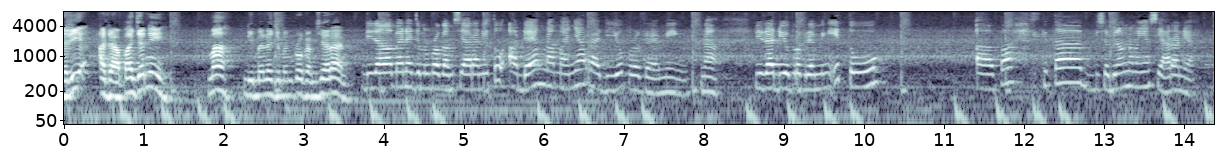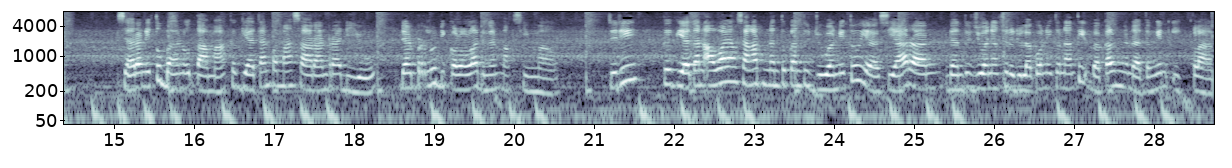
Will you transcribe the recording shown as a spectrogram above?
Jadi ada apa aja nih Mah di manajemen program siaran? Di dalam manajemen program siaran itu ada yang namanya radio programming. Nah, di radio programming itu apa kita bisa bilang namanya siaran ya. Siaran itu bahan utama kegiatan pemasaran radio dan perlu dikelola dengan maksimal. Jadi kegiatan awal yang sangat menentukan tujuan itu ya siaran dan tujuan yang sudah dilakukan itu nanti bakal ngedatengin iklan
